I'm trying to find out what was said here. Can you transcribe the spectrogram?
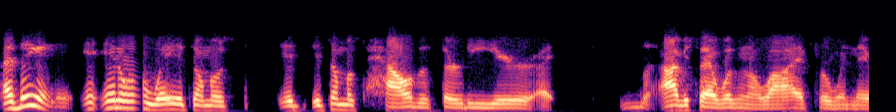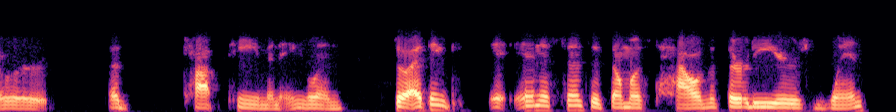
I think in a way it's almost it, it's almost how the 30 year. I, obviously, I wasn't alive for when they were a top team in England, so I think in a sense it's almost how the 30 years went.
